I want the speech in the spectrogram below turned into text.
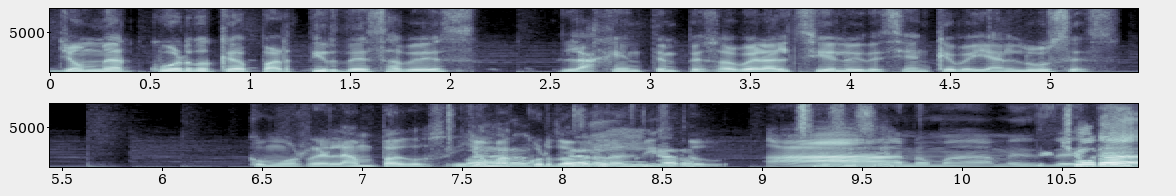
yo me acuerdo que a partir de esa vez la gente empezó a ver al cielo y decían que veían luces. Como relámpagos. y yo me acuerdo claro, haberlas claro. visto, güey. Ah, sí. no mames. De de- hecho, ahora, de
